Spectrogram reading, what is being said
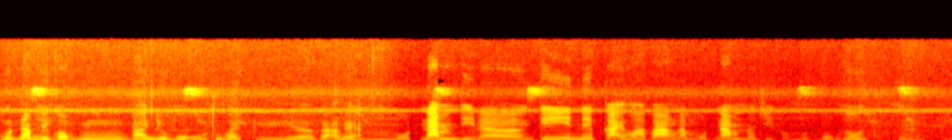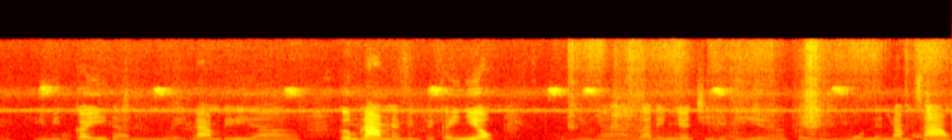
một năm thì có bao nhiêu vụ thu hoạch cái ờ, gạo này ạ? Một năm thì là cái nếp cái hoa vàng là một năm nó chỉ có một vụ thôi. Ừ. Khi mình cấy là để làm cái cơm lam này mình phải cấy nhiều. Nhưng nhà, gia đình nhà chị thì cấy 4 đến 5 xào.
